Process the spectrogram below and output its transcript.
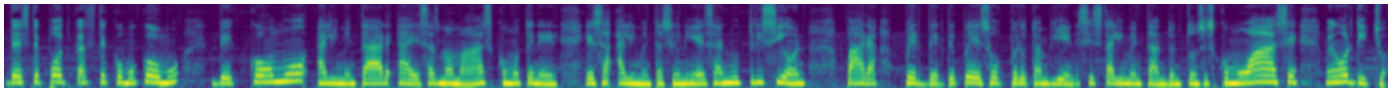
de este podcast de cómo como, de cómo alimentar a esas mamás, cómo tener esa alimentación y esa nutrición para perder de peso, pero también si está alimentando, entonces cómo hace. Mejor dicho,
